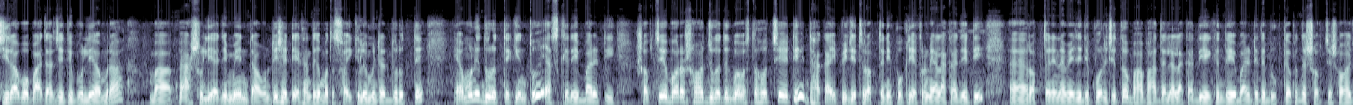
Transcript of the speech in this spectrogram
জিরাবো বাজার যেটি বলি আমরা, বা আশুলিয়া যে মেন টাউনটি সেটি এখান থেকে মাত্র ছয় কিলোমিটার দূরত্বে। এমনই দূরত্বে কিন্তু আজকের এই বাড়িটি সবচেয়ে বড় সহজ যোগাযোগ ব্যবস্থা হচ্ছে এটি ঢাকা ইপিজেট রপ্তানি প্রক্রিয়াকরণ এলাকা যেটি রপ্তানি নামে যেটি পরিচিত, বা ভাদাল এলাকা দিয়ে কিন্তু এই বাড়িটিতে ঢুকতে আপনাদের সবচেয়ে সহজ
